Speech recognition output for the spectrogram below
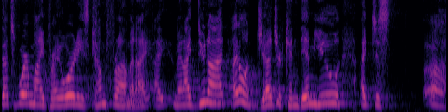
that's where my priorities come from. And I, I man, I do not, I don't judge or condemn you. I just, uh,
